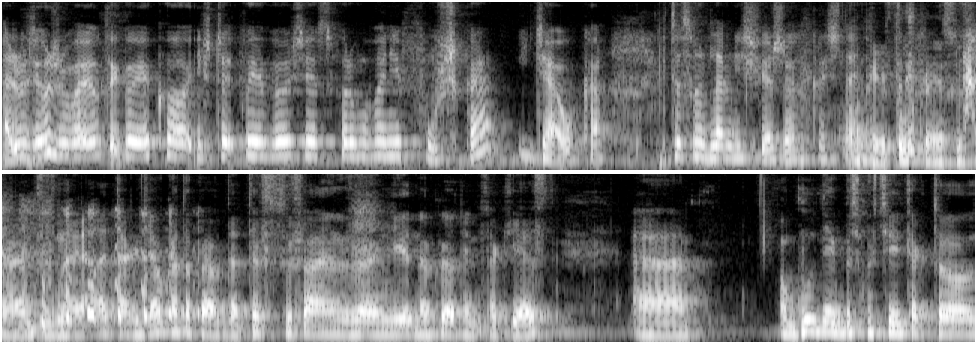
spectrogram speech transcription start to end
a ludzie używają tego jako, jeszcze pojawiło się sformułowanie fuszka i działka. I to są dla mnie świeże określenia. Okej, fuszka nie słyszałem, przyznaję, ale tak, działka to prawda. Też słyszałem, że niejednokrotnie to tak jest. E, ogólnie jakbyśmy chcieli tak to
